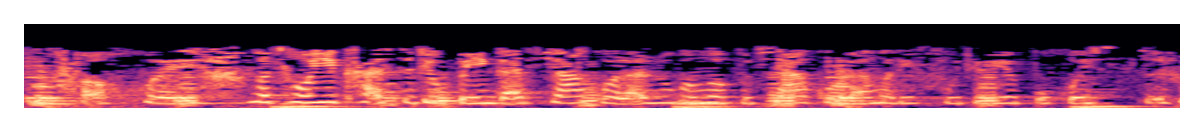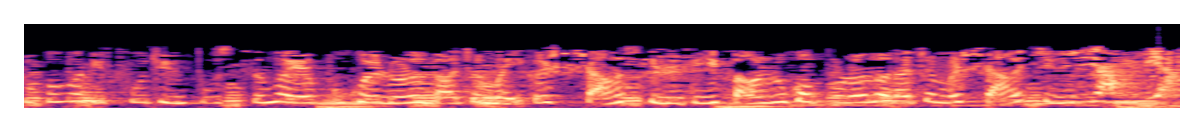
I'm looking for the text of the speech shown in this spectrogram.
后悔呀！我从一开始就不应该嫁过来。如果我不嫁过来，我的夫君也不会死。如果我的夫君不死，我也不会沦落到这么一个伤心的地方。如果不沦落到这么伤心的地方。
